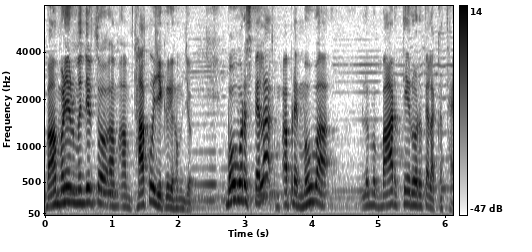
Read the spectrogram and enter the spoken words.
બામણીનું મંદિર તો આમ આમ ઠાકોરજી કર્યું, સમજો. બહુ વર્ષ પહેલા આપણે મહુવા, લગભગ બાર તેર વર્ષ પહેલા કથા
